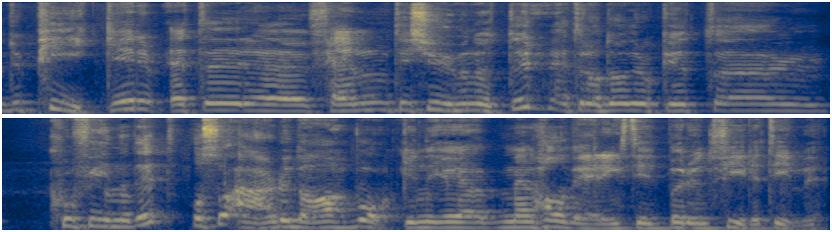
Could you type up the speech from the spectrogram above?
du piker etter eh, 5-20 minutter etter at du har drukket eh, koffeinet ditt, og så er du da våken med en halveringstid på rundt fire timer.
